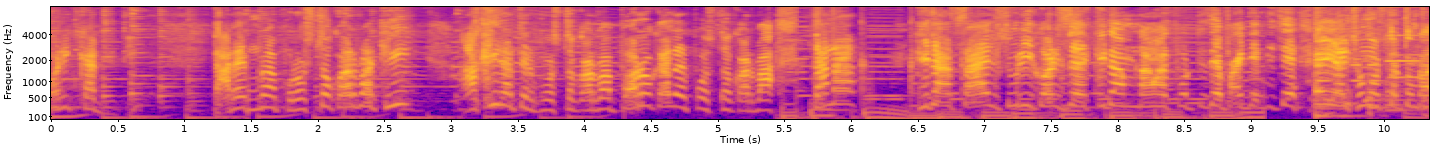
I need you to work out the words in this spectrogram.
পরীক্ষা দিতে। তারে তোমরা প্রশ্ন করবা কি? আখিরাতের প্রশ্ন করবা, পরকালের প্রশ্ন করবা। জানা কিটা সাইল চুরি করেছে কিটা নামাজ পড়তেছে ফাইতে দিছে, এই এই সমস্ত তোমরা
